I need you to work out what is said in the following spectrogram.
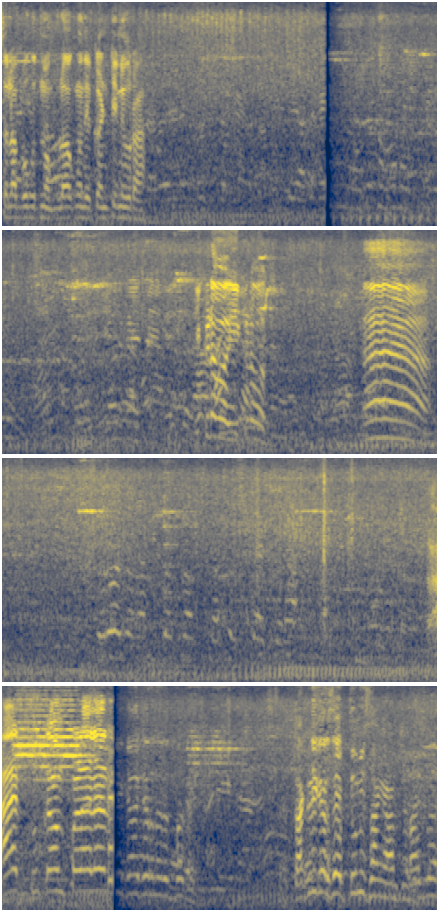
चला बघूत मग ब्लॉगमध्ये कंटिन्यू राहा. इकडं बघ इकडं बघ. आज तू काम पळाला काय करणार बघा. साहेब तुम्ही सांगा आमच्या बाजूला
